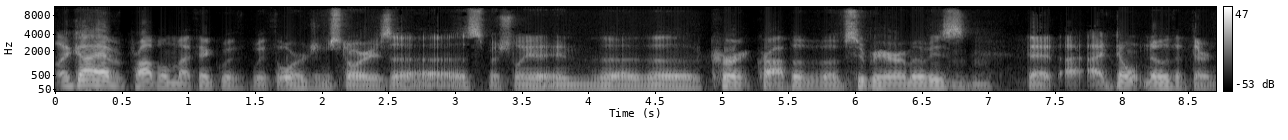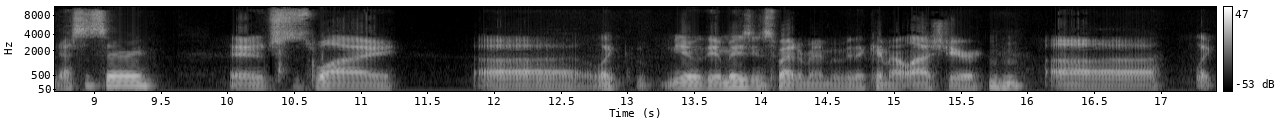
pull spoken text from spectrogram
like I have a problem. I think with with origin stories, uh, especially in the the current crop of, of superhero movies, that I, I don't know that they're necessary, and it's just why. Uh, like you know, the Amazing Spider-Man movie that came out last year. Uh, like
